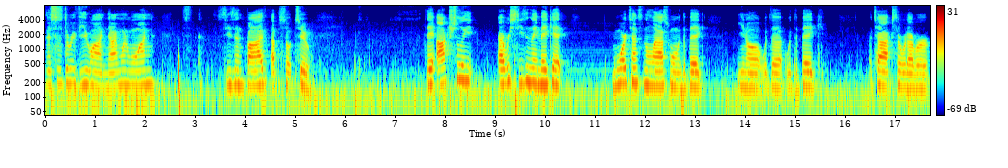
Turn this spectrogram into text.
this is the review on 911 season 5 episode 2 they actually every season they make it more intense than the last one with the big you know with the with the big attacks or whatever.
